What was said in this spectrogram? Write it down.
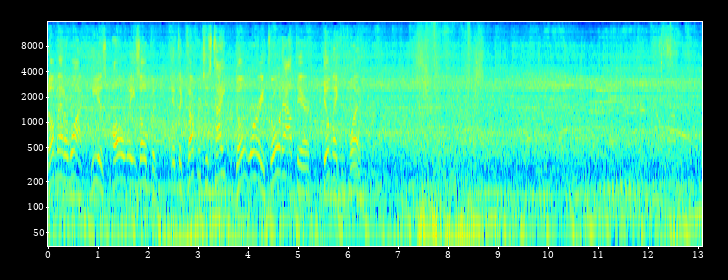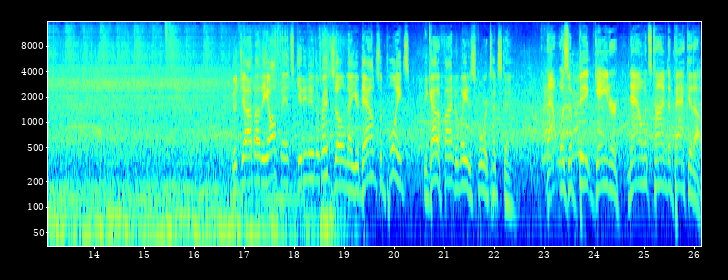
no matter what, he is always open. If the coverage is tight, don't worry. Throw it out there. He'll make a play. Good job by the offense getting in the red zone. Now you're down some points. You got to find a way to score a touchdown. That was a big gainer. Now it's time to back it up.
